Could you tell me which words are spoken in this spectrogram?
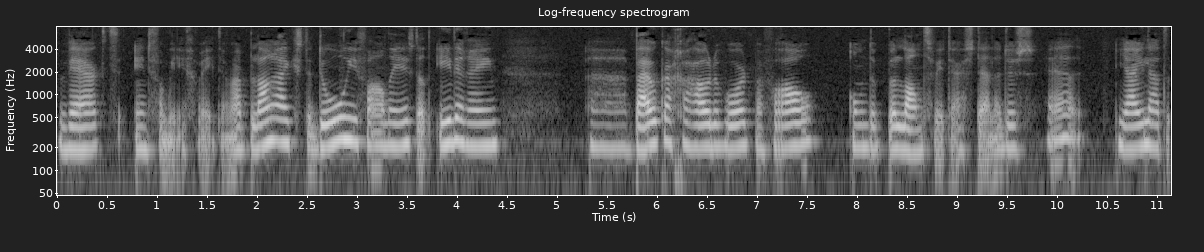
werkt in het familiegeweten. Maar het belangrijkste doel hiervan is dat iedereen uh, bij elkaar gehouden wordt, maar vooral om de balans weer te herstellen. Dus hè, Jij laat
